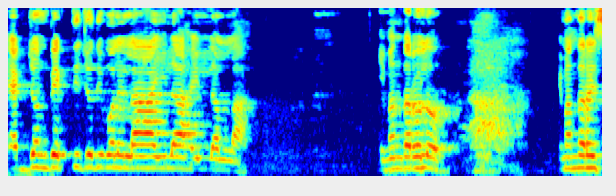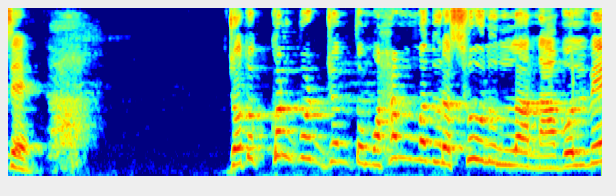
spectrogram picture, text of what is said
একজন ব্যক্তি যদি বলে লা ইলাহা ইল্লাল্লাহ, ইমানদার হলো? ইমানদার হয়েছে যতক্ষণ পর্যন্ত মোহাম্মদ রাসূলুল্লাহ না বলবে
